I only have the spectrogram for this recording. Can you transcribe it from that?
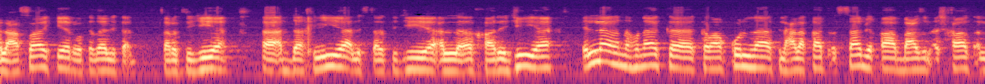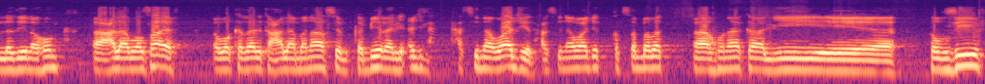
العساكر وكذلك الاستراتيجية الداخلية الاستراتيجية الخارجية. إلا أن هناك كما قلنا في الحلقات السابقة بعض الأشخاص الذين هم على وظائف وكذلك على مناصب كبيرة لأجل حسينه واجد، حسينه واجد قد سببت هناك لتوظيف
